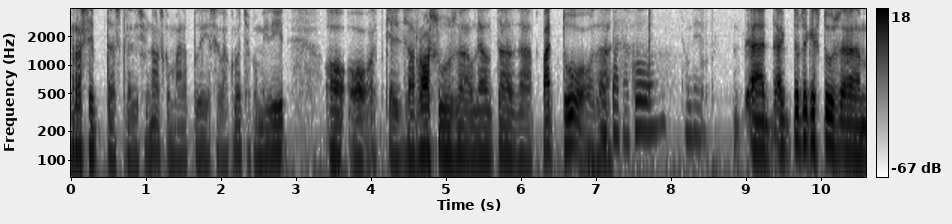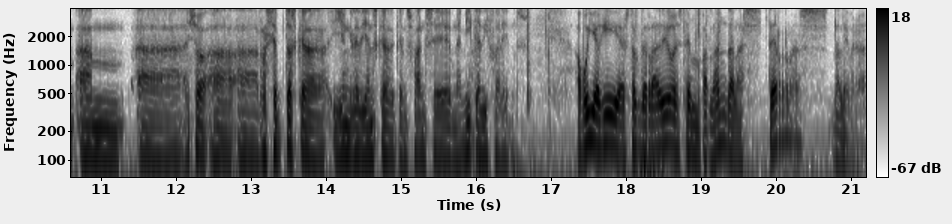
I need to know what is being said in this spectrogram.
receptes tradicionals, com ara podria ser la clotxa, com he dit, o, o aquells arrossos del delta de pato o de... El patacó, també. Uh, tots aquests uh, um, uh, això, uh, uh, receptes que, i ingredients que, que ens fan ser una mica diferents. Avui aquí a Estoc de Ràdio estem parlant de les Terres de l'Ebre.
